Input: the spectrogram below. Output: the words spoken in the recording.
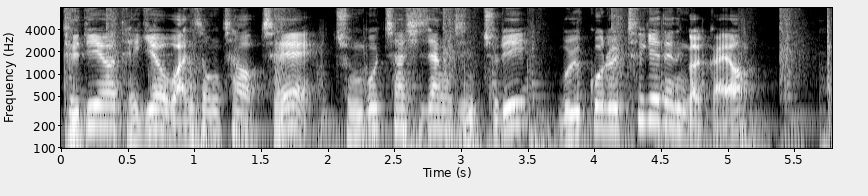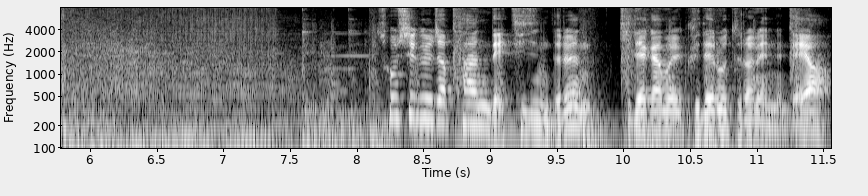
드디어 대기업 완성차 업체의 중고차 시장 진출이 물꼬를 트게 되는 걸까요? 소식을 접한 네티즌들은 기대감을 그대로 드러냈는데요.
